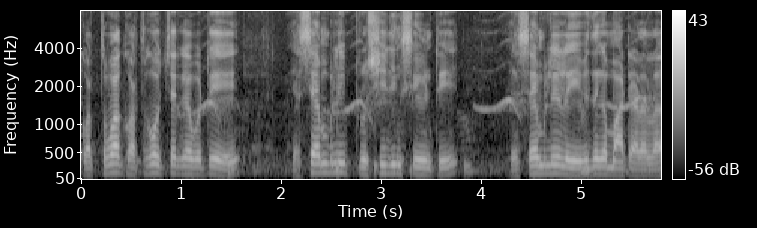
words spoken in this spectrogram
కొత్తగా కొత్తగా వచ్చారు కాబట్టి అసెంబ్లీ ప్రొసీడింగ్స్ ఏంటి అసెంబ్లీలో ఏ విధంగా మాట్లాడాలా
